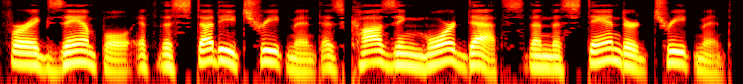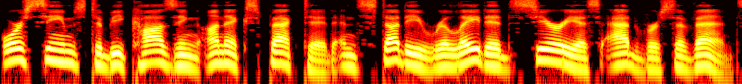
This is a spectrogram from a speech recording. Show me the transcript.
for example if the study treatment is causing more deaths than the standard treatment, or seems to be causing unexpected and study-related serious adverse events.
